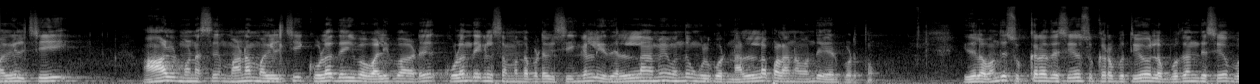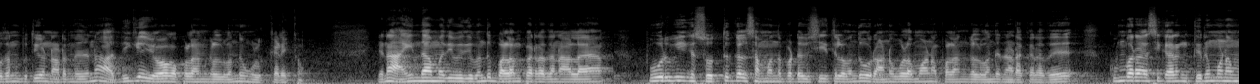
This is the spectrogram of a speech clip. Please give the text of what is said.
மகிழ்ச்சி ஆள் மனசு மன மகிழ்ச்சி குலதெய்வ வழிபாடு குழந்தைகள் சம்மந்தப்பட்ட விஷயங்கள் இது எல்லாமே வந்து உங்களுக்கு ஒரு நல்ல பலனை வந்து ஏற்படுத்தும். இதில் வந்து சுக்கர திசையோ சுக்கர புத்தியோ இல்லை புதன் திசையோ புதன் புத்தியோ நடந்ததுன்னா அதிக யோக பலன்கள் வந்து உங்களுக்கு கிடைக்கும். ஏன்னா ஐந்தாம் அதிபதி வந்து பலம் பெறதுனால பூர்வீக சொத்துக்கள் சம்மந்தப்பட்ட விஷயத்தில் வந்து ஒரு அனுகூலமான பலன்கள் வந்து நடக்கிறது. கும்பராசிக்காரங்க திருமணம்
